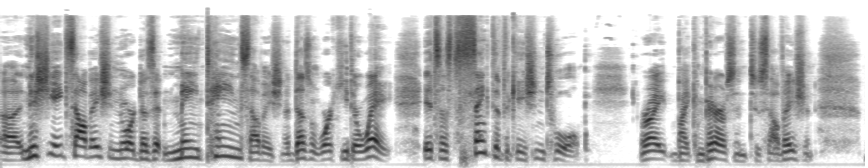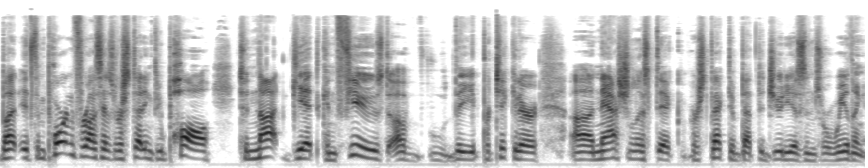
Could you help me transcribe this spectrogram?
uh, initiates salvation nor does it maintain salvation. It doesn't work either way. It's a sanctification tool right? By comparison to salvation. But it's important for us as we're studying through Paul to not get confused of the particular uh, nationalistic perspective that the Judaisms were wielding.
